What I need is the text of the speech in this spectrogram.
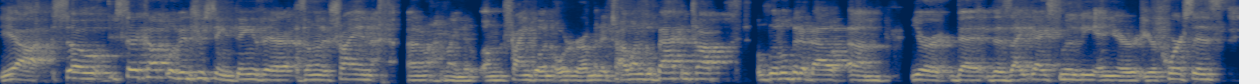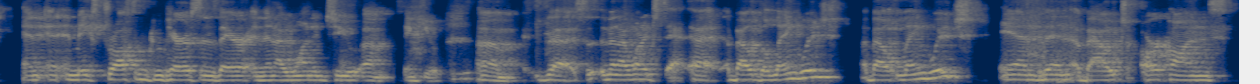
Yeah. So said a couple of interesting things there. So I'm going to try and I don't have my note. I'm going to try and go in order. I'm going to. I want to go back and talk a little bit about um, your the the Zeitgeist movie and your your courses and, and, and makes draw some comparisons there. And then I wanted to, um, thank you. Um, the, so, and then I wanted to uh, about the language, about language, and then about archons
